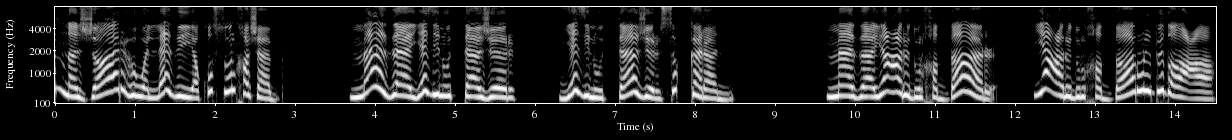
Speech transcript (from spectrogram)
النجار هو الذي يقص الخشب. ماذا يزن التاجر؟ يزن التاجر سكرا. ماذا يعرض الخضار؟ يعرض الخضار البضاعة.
